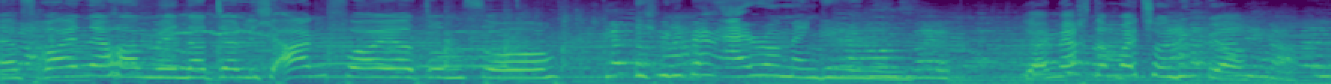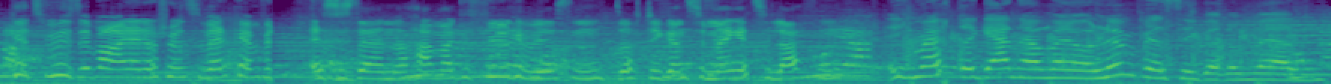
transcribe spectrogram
Meine Freunde haben mich natürlich angefeuert und so. Ich will beim Ironman gewinnen. Ja, ich möchte mal zur Olympia. Kitzbühel ist immer einer der schönsten Wettkämpfe. Es ist ein Hammergefühl gewesen, durch die ganze Menge zu laufen. Ich möchte gerne einmal Olympiasiegerin werden.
